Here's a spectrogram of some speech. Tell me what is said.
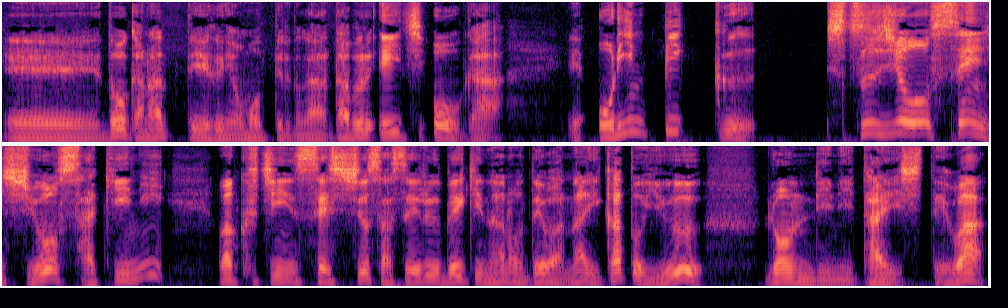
えー、どうかなっていうふうに思ってるのが、WHO が、えオリンピック出場選手を先にワクチン接種させるべきなのではないかという論理に対しては、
